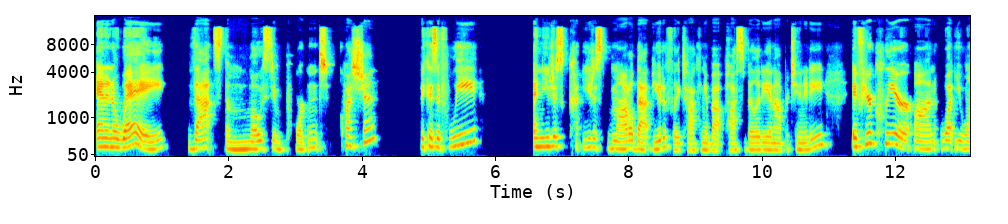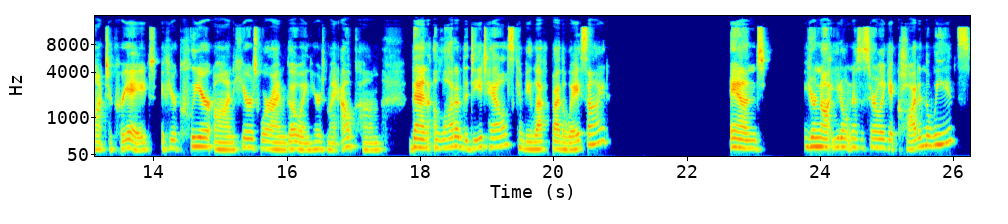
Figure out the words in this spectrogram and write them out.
And in a way, that's the most important question because if we and you just you just modeled that beautifully talking about possibility and opportunity. If you're clear on what you want to create if you're clear on here's where i'm going here's my outcome then a lot of the details can be left by the wayside. And you're not you don't necessarily get caught in the weeds.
